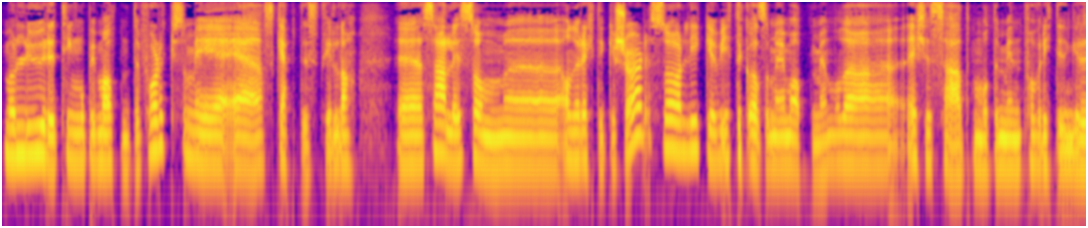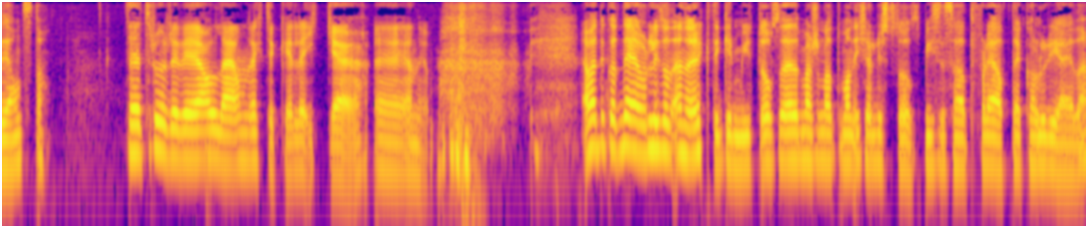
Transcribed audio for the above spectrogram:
med å lure ting opp i maten til folk som jeg er skeptisk til, da. Eh, særlig som eh, anorektiker sjøl, så liker jeg å vite hva som er i maten min, og da er ikke sæd på en måte min favorittingrediens, da. Det tror jeg vi alle anorektikere ikke er enige om. Jeg vet ikke, Det er jo litt sånn anorektikermyte også. Det er mer sånn at man ikke har lyst til å spise seg fordi at det er kalorier i det.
